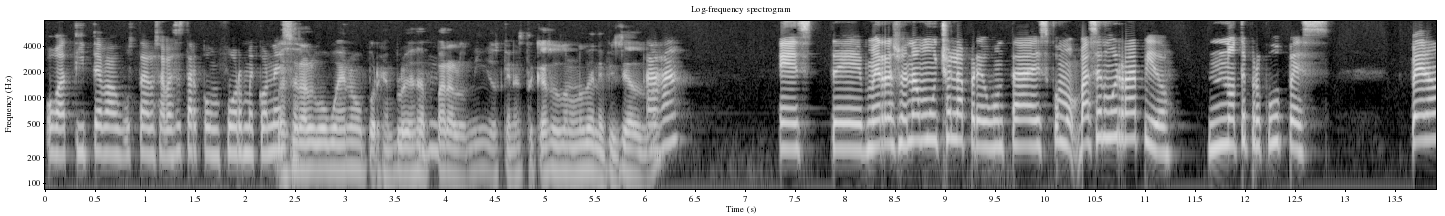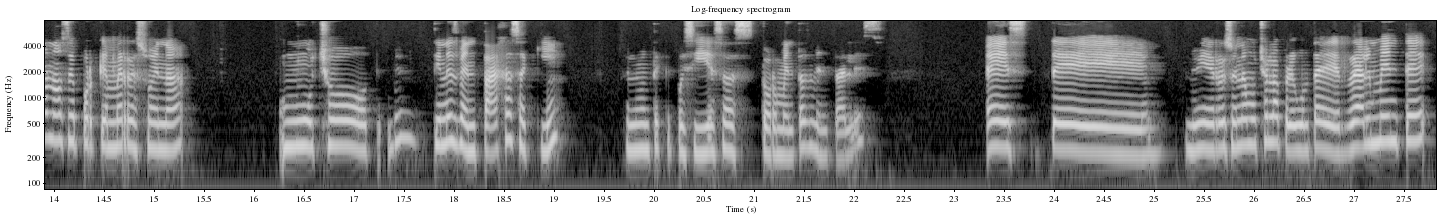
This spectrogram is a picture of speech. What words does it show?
o a ti te va a gustar, o sea, vas a estar conforme con Va a eso. ser algo bueno, por ejemplo, ya sea para los niños, que en este caso son los beneficiados, ¿no? Ajá. Este, me resuena mucho la pregunta, es como, va a ser muy rápido, no te preocupes. Pero no sé por qué me resuena mucho, tienes ventajas aquí, solamente que pues sí, esas tormentas mentales. Este, me resuena mucho la pregunta de, ¿realmente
